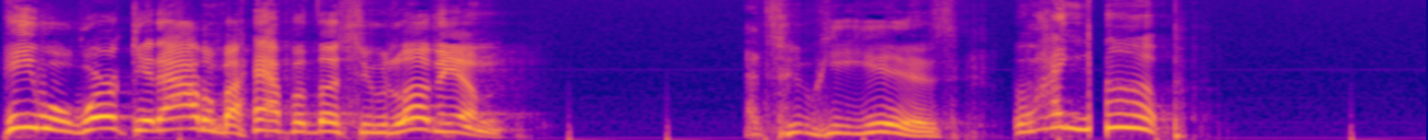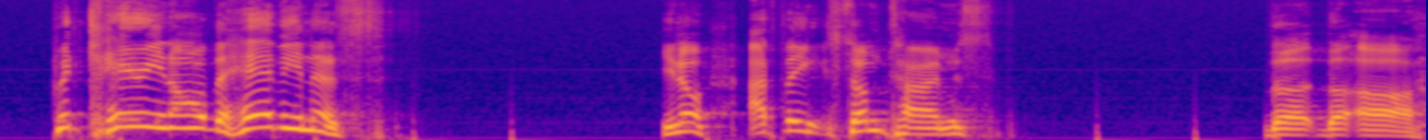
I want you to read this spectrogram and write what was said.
He will work it out on behalf of us who love Him. That's who He is. Lighten up. Quit carrying all the heaviness. You know, I think sometimes the, the, uh,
